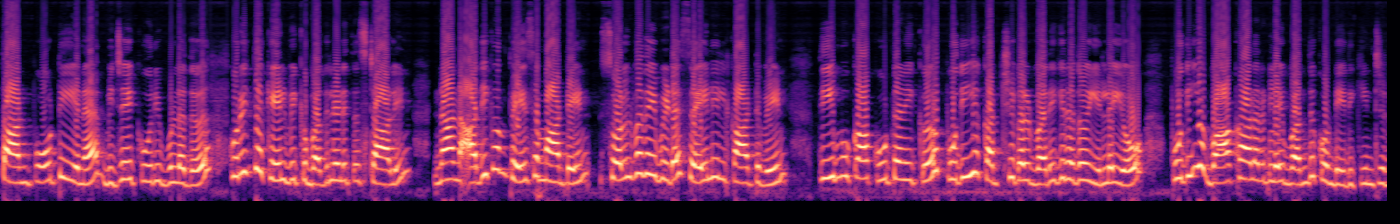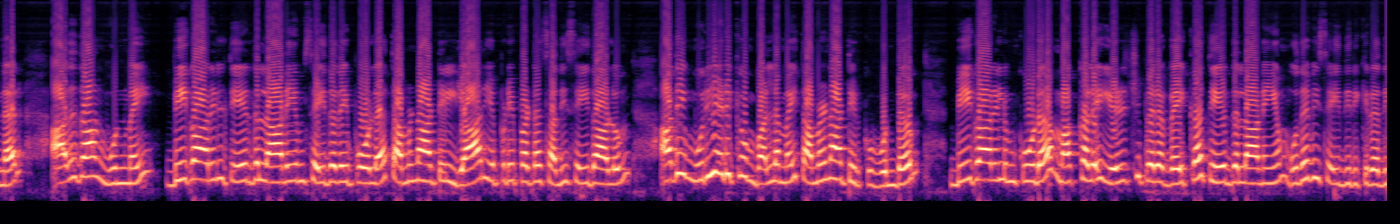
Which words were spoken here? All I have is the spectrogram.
தான் போட்டி என விஜய் கூறியுள்ளது. குறித்த கேள்விக்கு பதிலளித்த ஸ்டாலின் நான் அதிகம் பேச மாட்டேன் சொல்வதை விட செயலில் காட்டுவேன் திமுக கூட்டணிக்கு புதிய கட்சிகள் வருகிறதோ இல்லையோ புதிய வாக்காளர்களை வந்து கொண்டிருக்கின்றனர். அதுதான் உண்மை. பீகாரில் தேர்தல் ஆணையம் செய்ததைப் போல தமிழ்நாட்டில் யார் எப்படிப்பட்ட சதி செய்தாலும் அதை முறியடிக்கும் வல்லமை தமிழ்நாட்டிற்கு உண்டு. பீகாரிலும் கூட மக்களை எழுச்சி பெற வைக்க தேர்தல் ஆணையம் உதவி செய்திருக்கிறது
